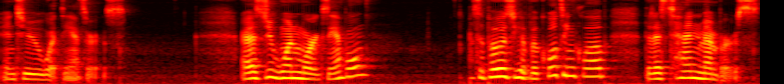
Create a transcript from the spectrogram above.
into what the answer is. Right, let's do one more example. Suppose you have a quilting club that has 10 members.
